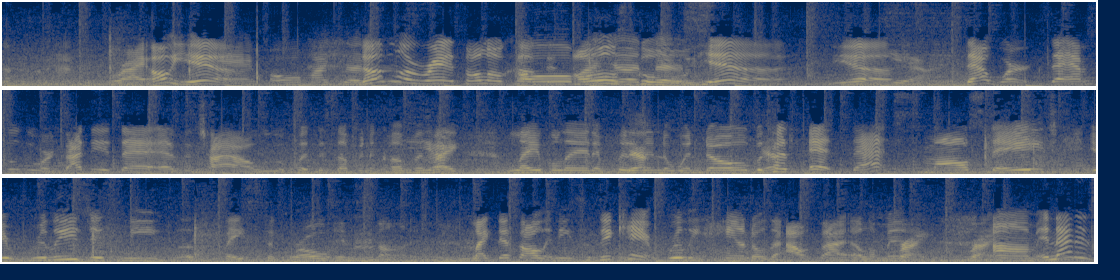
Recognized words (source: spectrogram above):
nothing's gonna happen. Right. Oh yeah. And oh my goodness. Those little red solo cups Oh, is old school. Yeah. Yeah. Yeah. That works. That absolutely works. I did that as a child. We would put this up in the cup and Yep. like label it and put Yep. it in the window because at that small stage, it really just needs a space to grow in Mhm. sun. Mhm. Like that's all it needs because it can't really handle the outside elements. Right. Right. Um, and that is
